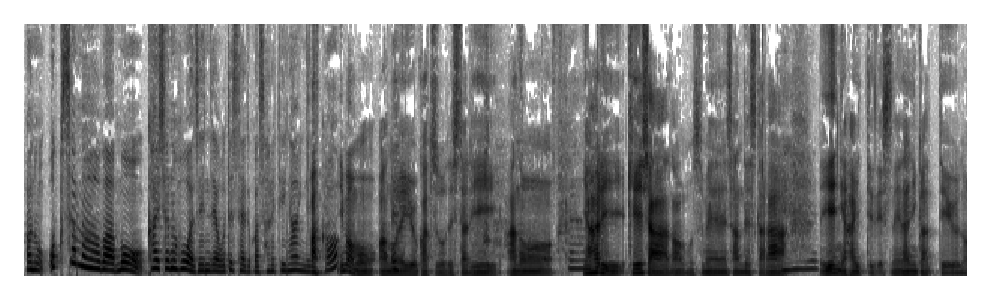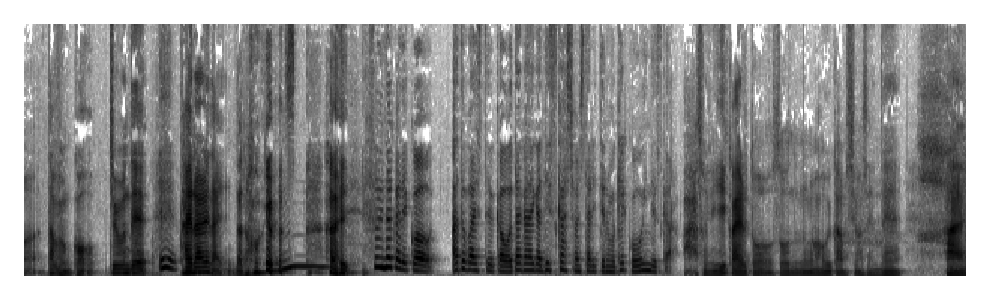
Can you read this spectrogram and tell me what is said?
あの奥様はもう会社の方は全然お手伝いとかされていないんですか？今もあの営業活動でしたりあのやはり経営者の娘さんですから家に入ってですね何かっていうのは多分こう自分で耐えられないんだと思います。はい、そういう中でこうアドバイスというかお互いがディスカッションしたりっていうのも結構多いんですか？あそれ家帰るとそういうのが多いかもしれませんね。はい、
